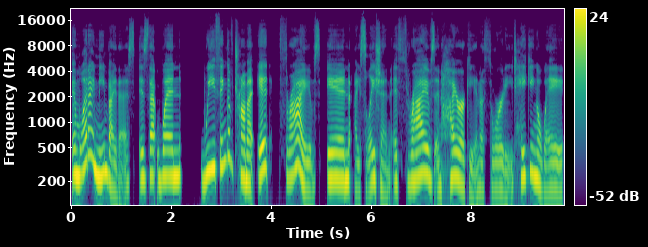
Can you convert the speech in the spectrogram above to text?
And what I mean by this is that when we think of trauma, it thrives in isolation, it thrives in hierarchy and authority, taking away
